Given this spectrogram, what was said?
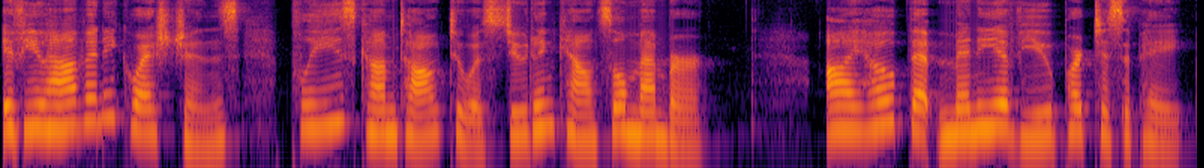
If you have any questions, please come talk to a Student Council member. I hope that many of you participate.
